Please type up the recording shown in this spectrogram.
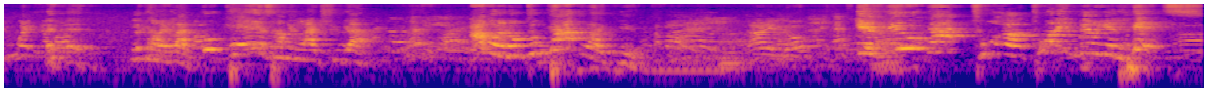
You wake them up. Look how many likes. Who cares how many likes you got? I want to know do God like you. Come on. There you go. If you got tw- uh, 20 million hits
